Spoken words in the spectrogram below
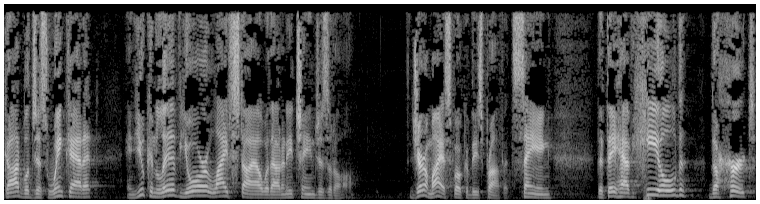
God will just wink at it and you can live your lifestyle without any changes at all. Jeremiah spoke of these prophets saying that they have healed the hurt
